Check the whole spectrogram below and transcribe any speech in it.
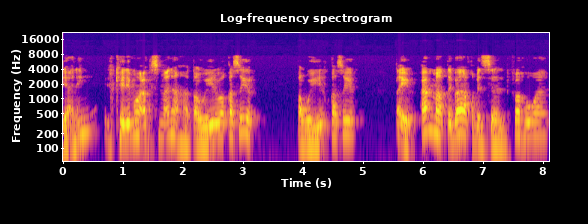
يعني الكلمة عكس معناها طويل وقصير طويل قصير. طيب أما طباق بالسلب فهو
